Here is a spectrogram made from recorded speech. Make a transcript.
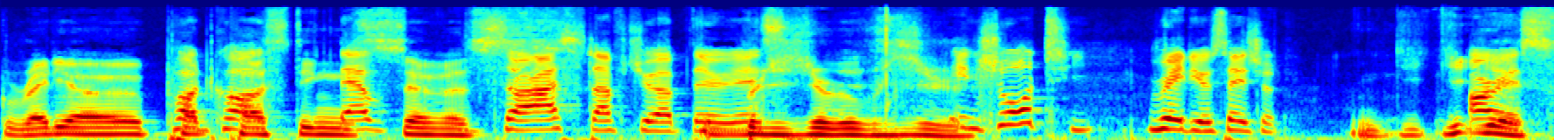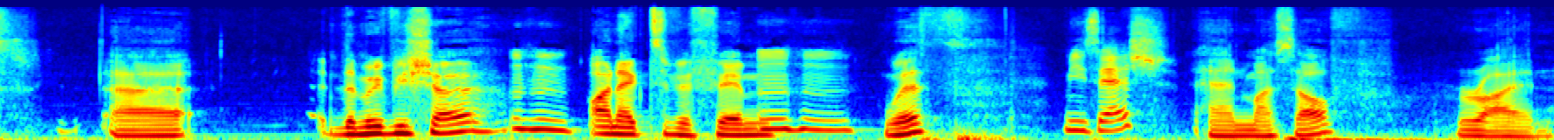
radio Podcast. podcasting That- service. So I stuffed you up there. Yes. In short, radio station. Y- y- RS. yes. Uh, the movie show Mm-hmm. on Active FM with Misesh. and myself, Ryan.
